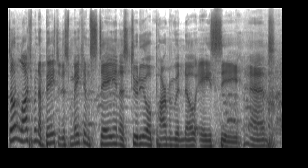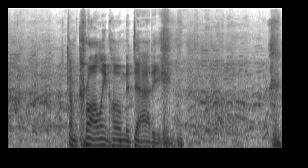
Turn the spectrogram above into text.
Don't lock him in a basement. Just make him stay in a studio apartment with no AC and come crawling home to daddy.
